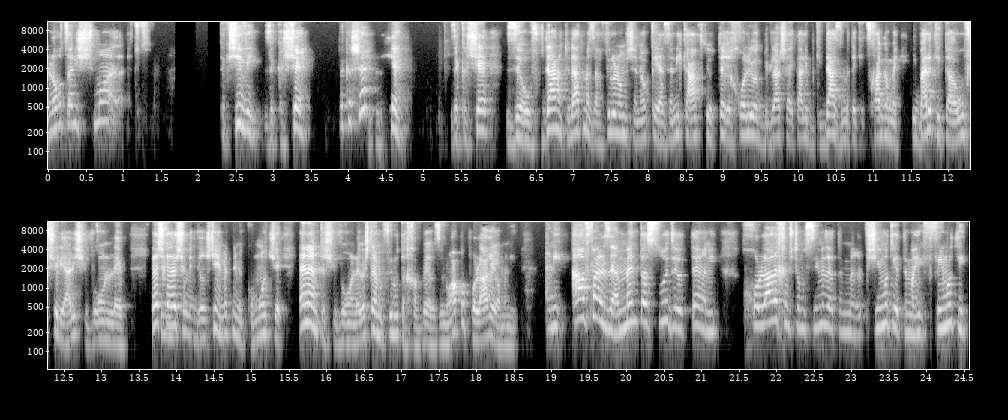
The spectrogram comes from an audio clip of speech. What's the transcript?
אני לא רוצה לשמוע... תקשיבי, זה קשה, זה קשה. זה קשה. זה קשה, זה אובדן, את יודעת מה, זה אפילו לא משנה, אוקיי, אז אני כאבתי יותר, יכול להיות בגלל שהייתה לי בגידה, אז באמת הייתי צריכה גם, איבדתי את האהוב שלי, היה לי שברון לב. ויש Mm. כאלה שמתגרשים באמת ממקומות שאין להם את השברון לב, יש להם אפילו את החבר, זה נורא פופולרי היום, אני, אני עפה על זה, אמן תעשו את זה יותר, אני חולה עליכם שאתם עושים את זה, אתם מרגשים אותי, אתם מעיפים אותי.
